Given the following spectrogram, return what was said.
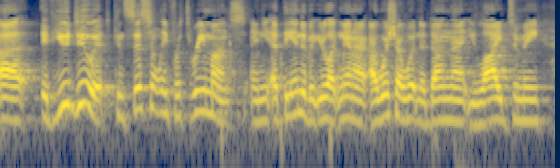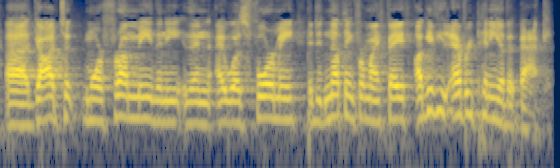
uh, if you do it consistently for three months, and at the end of it, you're like, man, I, I wish I wouldn't have done that. You lied to me. Uh, God took more from me than, he, than it was for me. It did nothing for my faith. I'll give you every penny of it back.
